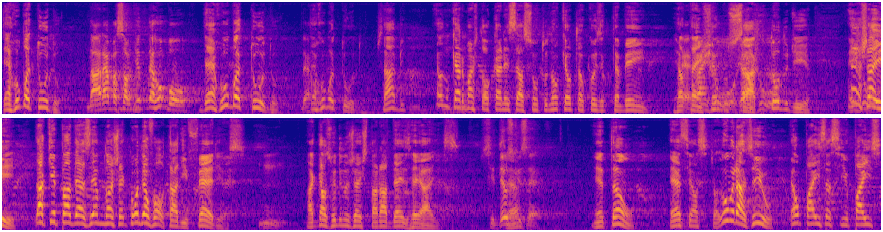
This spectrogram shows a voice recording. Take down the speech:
Derruba tudo. Na Arábia Saudita derrubou. Derruba tudo. Derruba. Derruba, tudo, sabe? Eu não quero mais tocar nesse assunto, não, que é outra coisa que também já É, está já enchendo o enjoou, já saco todo dia. Deixa aí. Daqui para dezembro, nós, quando eu voltar de férias, Hum. a gasolina já estará a 10 reais. Se Deus Certo. quiser. Então, essa é uma situação. O Brasil é o país assim, o país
